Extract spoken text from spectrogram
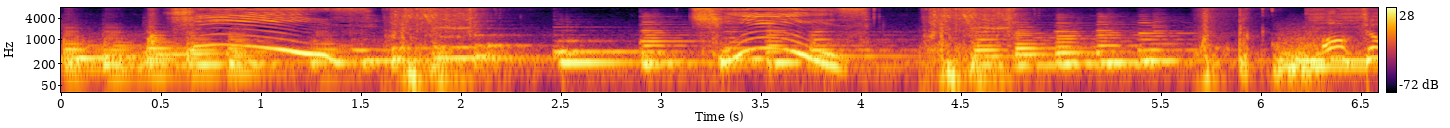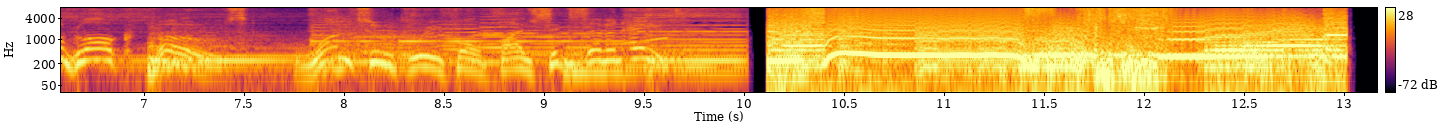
Cheese! Cheese! Octoblock pose. One, two, three, four, five, six, seven, eight. Cheese!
